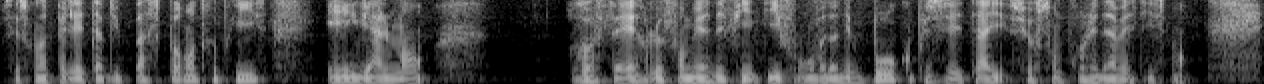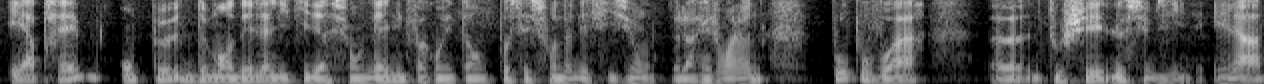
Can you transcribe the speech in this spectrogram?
C'est ce qu'on appelle l'étape du passeport entreprise. Et également, refaire le formulaire définitif où on va donner beaucoup plus de détails sur son projet d'investissement. Et après, on peut demander la liquidation de l'aide une fois qu'on est en possession de la décision de la région wallonne pour pouvoir euh, toucher le subside. Et là,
